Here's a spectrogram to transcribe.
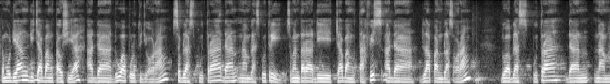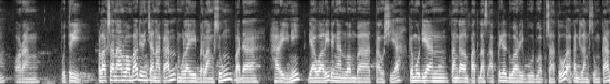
Kemudian di cabang tausiah ada 27 orang, 11 putra dan 16 putri. Sementara di cabang tahfiz ada 18 orang, 12 putra dan 6 orang putri. Pelaksanaan lomba direncanakan mulai berlangsung pada hari ini diawali dengan lomba tausiah. Kemudian tanggal 14 April 2021 akan dilangsungkan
